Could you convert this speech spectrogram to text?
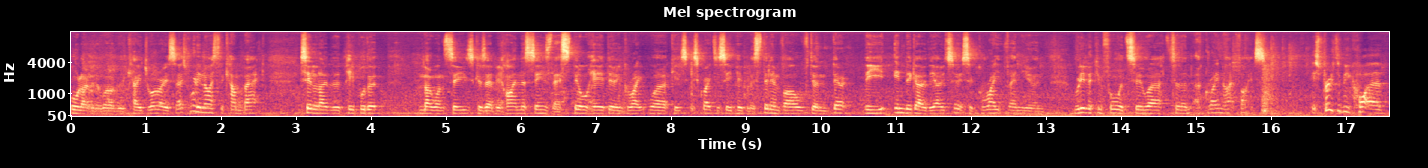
all over the world with Cage Warriors. So it's really nice to come back, see a lot of the people that no one sees because they're behind the scenes. They're still here doing great work. It's, it's great to see people are still involved. And the Indigo, the O2, it's a great venue, and really looking forward to uh, to a great night fights. It's proved to be quite a,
